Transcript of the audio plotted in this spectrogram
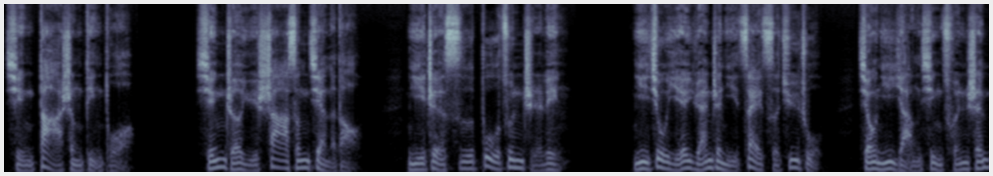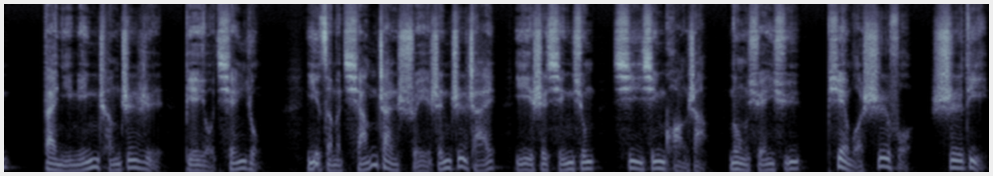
请大圣定夺。”行者与沙僧见了道。你这厮不遵指令，你舅爷原着你在此居住，教你养性存身，待你名成之日，别有千用。你怎么强占水神之宅，以示行凶，欺心狂上，弄玄虚，骗我师傅师弟？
